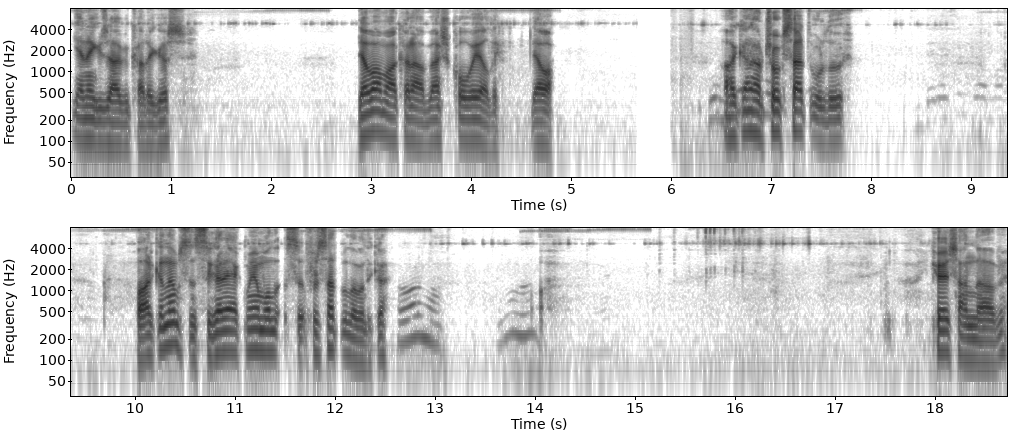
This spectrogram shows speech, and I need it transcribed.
Yine güzel bir karagöz. Devam Hakan abi ben şu kovayı alayım. Devam. Hakan abi çok sert vurdu. Farkında mısın? Sigara yakmaya mola- fırsat bulamadık ha. Doğru mu? Köy sandı abi.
